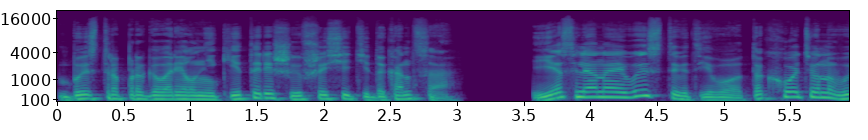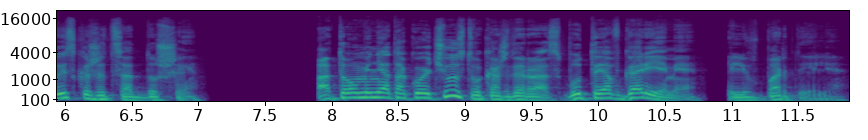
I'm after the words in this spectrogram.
Быстро проговорил Никита, решившись идти до конца. Если она и выставит его, так хоть он выскажется от души. А то у меня такое чувство каждый раз, будто я в гареме или в борделе.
